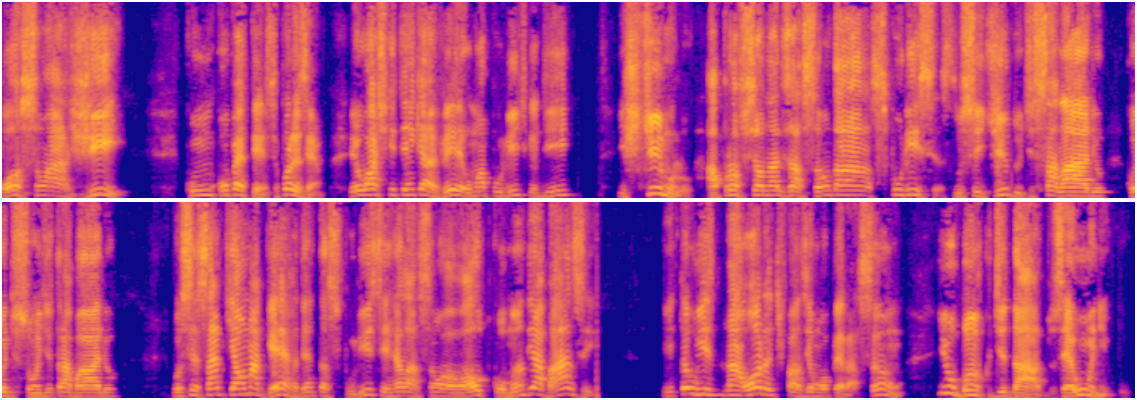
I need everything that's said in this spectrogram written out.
possam agir com competência. Por exemplo, eu acho que tem que haver uma política de estímulo à profissionalização das polícias, no sentido de salário, condições de trabalho. Você sabe que há uma guerra dentro das polícias em relação ao alto comando e à base. Então, na hora de fazer uma operação, e o banco de dados é único,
